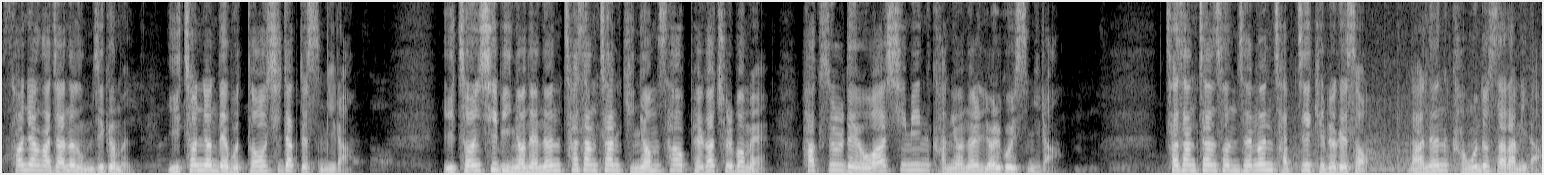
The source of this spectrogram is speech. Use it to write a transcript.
선양하자는 움직임은 2000년대부터 시작됐습니다. 2012년에는 차상찬 기념 사업회가 출범해 학술대회와 시민 강연을 열고 있습니다. 차상찬 선생은 잡지 개벽에서 나는 강원도 사람이다.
